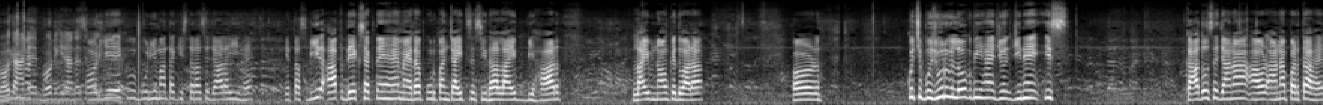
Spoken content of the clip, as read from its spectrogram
बहुत। ये आने वोट गिराने से और ये एक बूढ़ी माता किस तरह से जा रही है? ये तस्वीर आप देख सकते हैं मैदापुर पंचायत से सीधा लाइव बिहार लाइव नाव के द्वारा। और कुछ बुज़ुर्ग लोग भी हैं जो जिन्हें इस कादों से जाना और आना पड़ता है।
